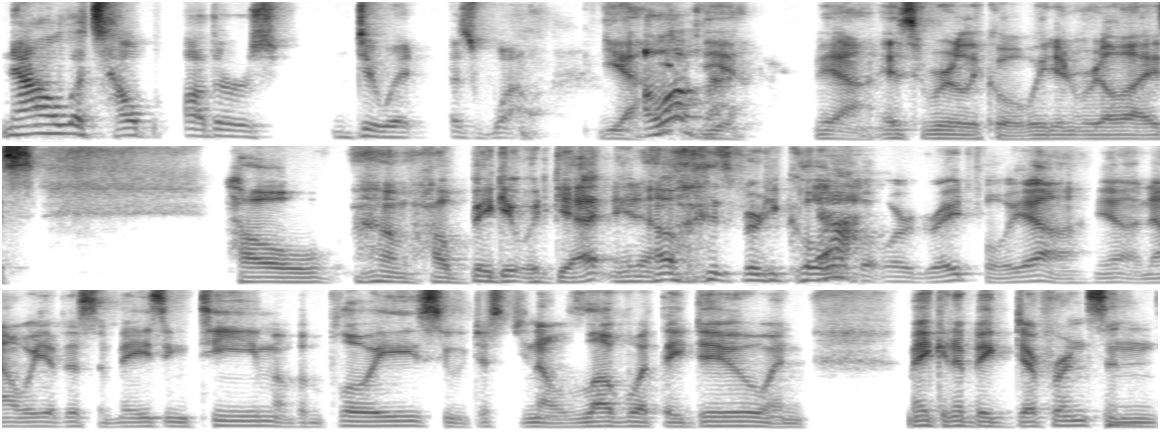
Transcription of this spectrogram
Now let's help others do it as well. Yeah. I love that. Yeah. Yeah. It's really cool. We didn't realize how um, how big it would get you know it's pretty cool yeah. but we're grateful yeah yeah now we have this amazing team of employees who just you know love what they do and making a big difference and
